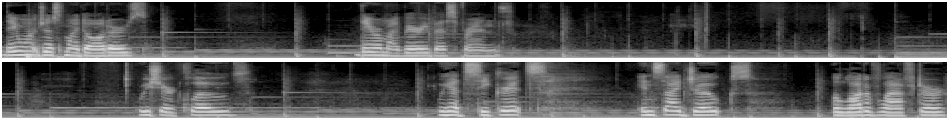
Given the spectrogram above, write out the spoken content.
They weren't just my daughters, they were my very best friends. We shared clothes. We had secrets, inside jokes, a lot of laughter,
